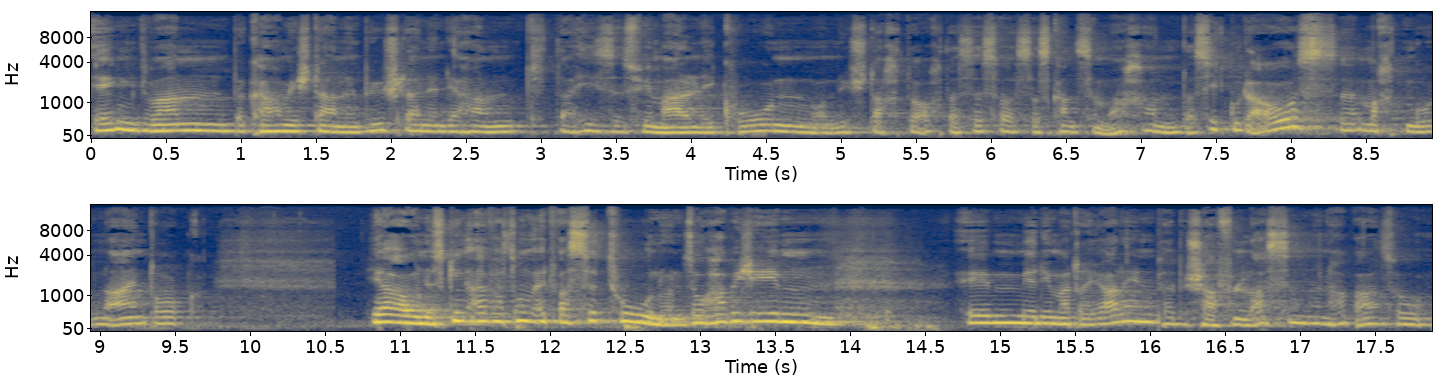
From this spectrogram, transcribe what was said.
irgendwann bekam ich dann ein Büchlein in die Hand, da hieß es, wir malen Ikonen und ich dachte, ach, das ist was, das kannst du machen. Das sieht gut aus, äh, macht einen guten Eindruck. Ja, und es ging einfach darum, etwas zu tun. Und so habe ich eben, eben mir die Materialien beschaffen lassen und habe also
